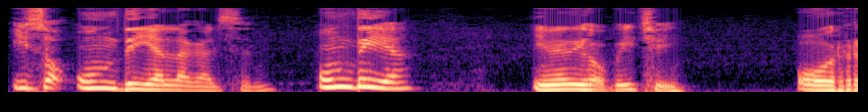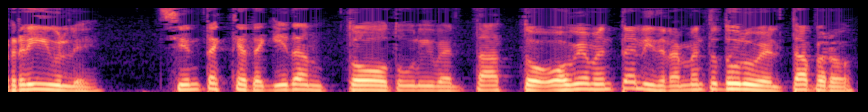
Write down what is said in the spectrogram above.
hizo un día en la cárcel. Un día, y me dijo, Pichi, horrible. Sientes que te quitan todo, tu libertad, todo. Obviamente, literalmente tu libertad, pero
